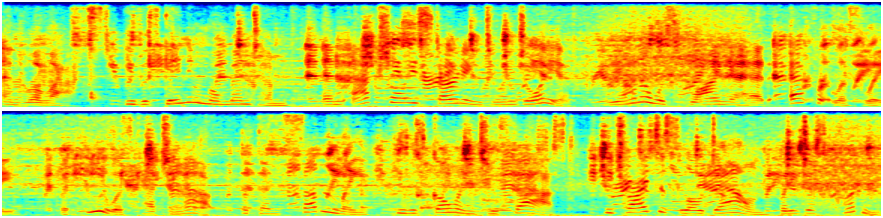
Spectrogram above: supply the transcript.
and relaxed. He was gaining momentum and actually starting to enjoy it. Brianna was flying ahead effortlessly, but he was catching up. But then suddenly, he was going too fast. He tried to slow down, but he just couldn't.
